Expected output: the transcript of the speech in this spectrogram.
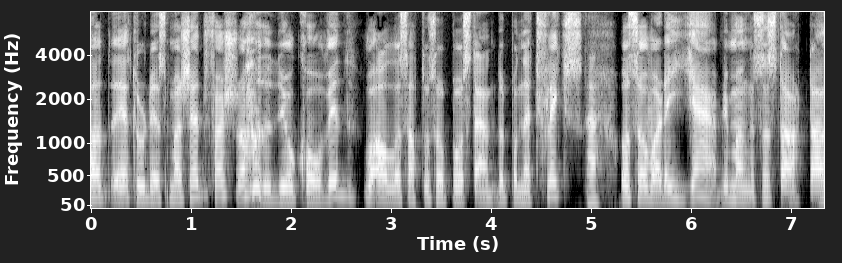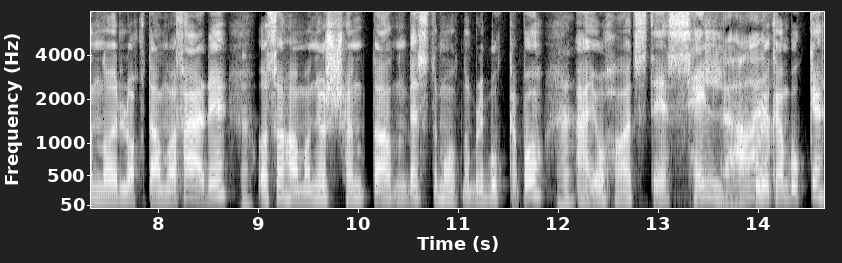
At jeg tror det som har skjedd Først så hadde du jo covid, hvor alle satt og så på standup på Netflix. Ja. Og så var det jævlig mange som starta når lockdown var ferdig. Og så har man jo skjønt da at den beste måten å bli booka på, er jo å ha et sted selv Ja, hvor du kan booke.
